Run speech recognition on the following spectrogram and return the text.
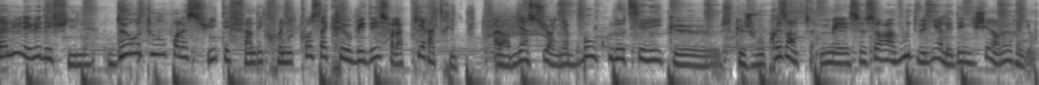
Salut les BD de retour pour la suite et fin des chroniques consacrées aux BD sur la piraterie. Alors bien sûr, il y a beaucoup d'autres séries que ce que je vous présente, mais ce sera à vous de venir les dénicher dans le rayon.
